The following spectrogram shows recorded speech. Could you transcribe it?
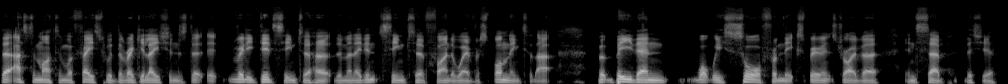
that Aston Martin were faced with the regulations that it really did seem to hurt them, and they didn't seem to find a way of responding to that. But B, then what we saw from the experienced driver in Seb this year.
